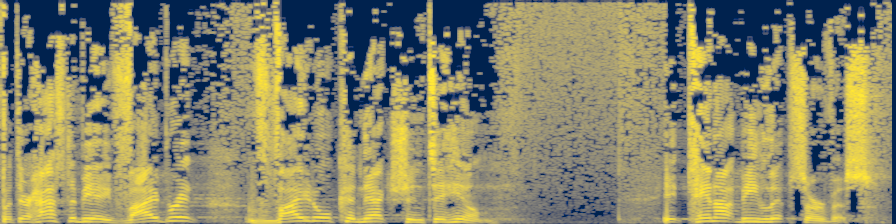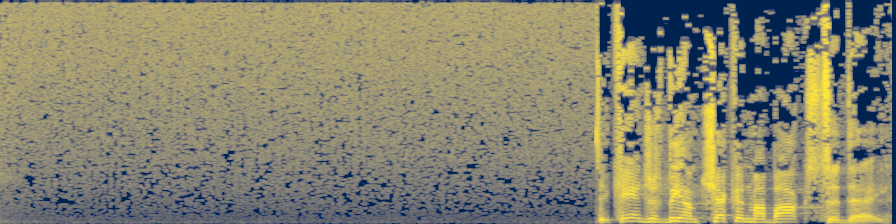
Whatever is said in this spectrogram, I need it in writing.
But there has to be a vibrant, vital connection to him. It cannot be lip service. It can't just be I'm checking my box today.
